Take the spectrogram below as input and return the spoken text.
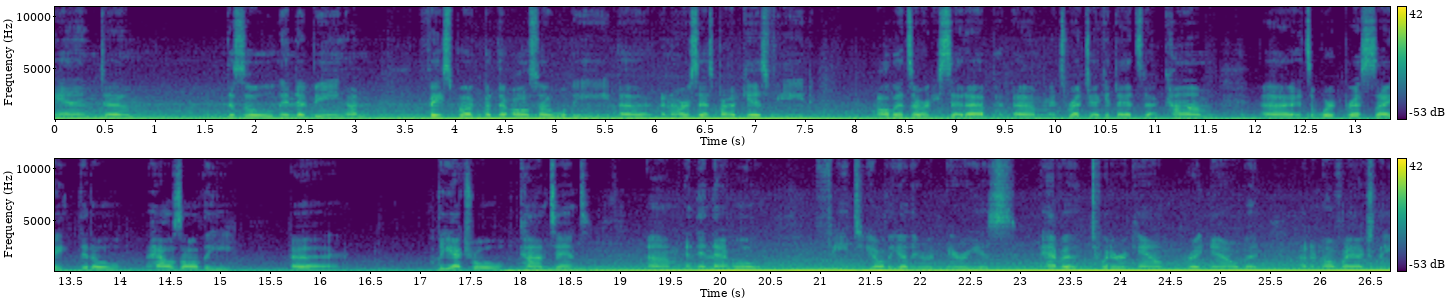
and um, this will end up being on Facebook, but there also will be uh, an RSS podcast feed all that's already set up. Um, it's redjacketdads.com. Uh, it's a WordPress site that'll house all the uh, the actual content, um, and then that will feed to all the other areas. I have a Twitter account right now, but I don't know if I actually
